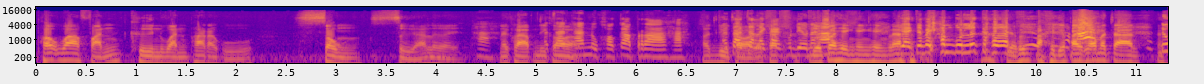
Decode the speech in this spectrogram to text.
เพราะว่าฝันคืนวันพระราหูทรงเสือเลยค่ะนะครับนี่อาก็จารย์คะหนูขอกลับราค่ะเอาอยู่อาจารย์ต่จัดอรายการคนเดียวนะเดี๋ยวคะก็เฮงเฮงเฮงแล้วอยากจะไปทำบุญเหลือเกินเดี๋ยวเพิ่งไปเดี๋ยวไปพร้อมอาจารย์ ดู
